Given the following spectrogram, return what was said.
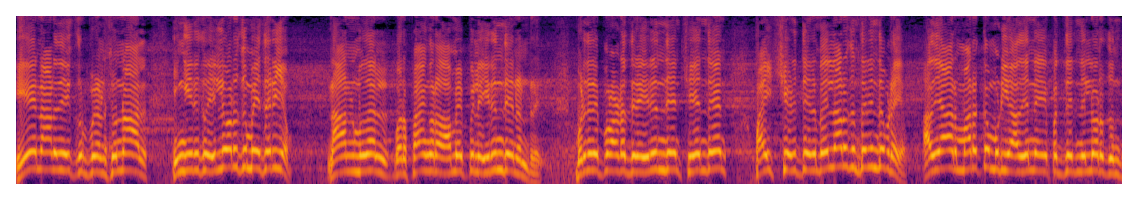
ஏன் நான் இதை குறிப்பிட்டேன் சொன்னால் இங்கே இருக்கிற எல்லோருக்குமே தெரியும் நான் முதல் ஒரு பயங்கர அமைப்பில் இருந்தேன் என்று விடுதலை போராட்டத்தில் இருந்தேன் சேர்ந்தேன் பயிற்சி எடுத்தேன் என்பது எல்லாருக்கும் தெரிந்த விடயம் அதை யாரும் மறக்க முடியாது என்னை பற்றி தெரிந்த எல்லோருக்கும்.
